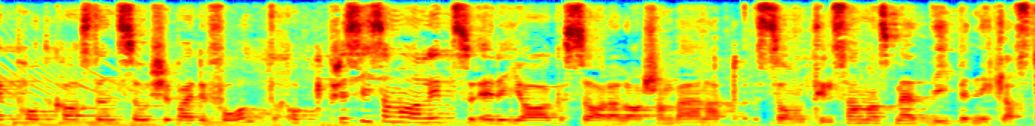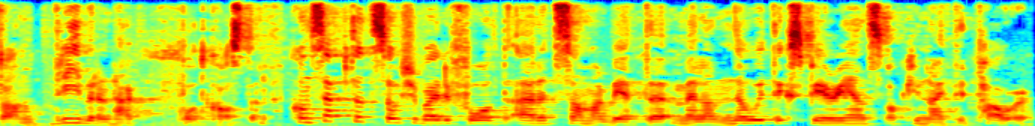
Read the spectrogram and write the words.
Är podcasten Social by Default. Och precis som vanligt så är det jag, Sara Larsson Bernhardt, som tillsammans med Deeped Niklas Strand driver den här podcasten. Konceptet Social by Default är ett samarbete mellan Know It Experience och United Power.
